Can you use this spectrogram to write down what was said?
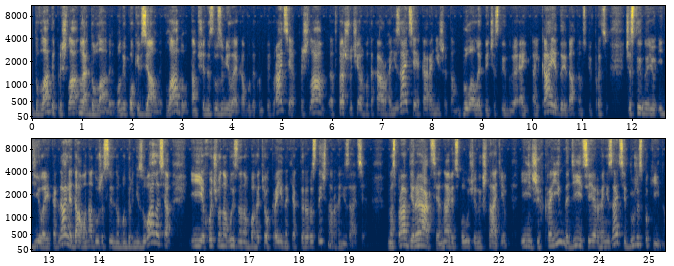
До влади прийшла, ну як до влади, вони поки взяли владу, там ще не зрозуміло, яка буде конфігурація. Прийшла е, в першу чергу така організація, яка раніше там була ледь не частиною Аль- Аль-Каїди, да, там співпрацю частиною іділа і так далі. Да, вона дуже сильно модернізувалася, і хоч вона визнана в багатьох країнах як терористична організація, насправді реакція навіть Сполучених Штатів і інших країн на дії цієї організації дуже спокійно.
